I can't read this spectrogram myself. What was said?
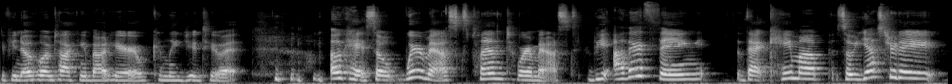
if you know who I'm talking about here, can lead you to it. okay, so wear masks, plan to wear masks. The other thing that came up so yesterday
